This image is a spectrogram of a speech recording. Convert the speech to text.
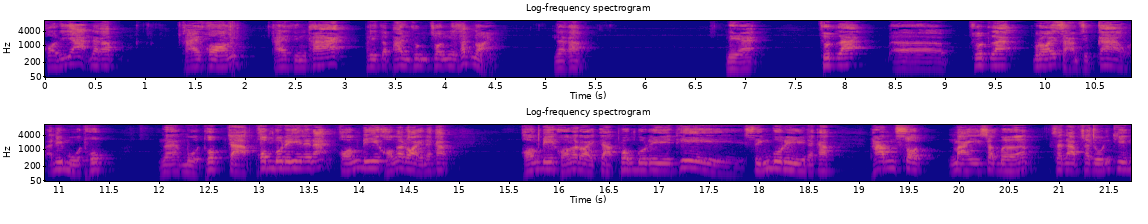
ขออนุญาตนะครับ ขายของขายสินค้าผลิตภัณฑ์ชุมชนกันสักหน่อยนะครับนี่ฮะชุดละเอ่อชุดละร้อยสามสิบเก้าอันนี้หมูทุบนะหมูทุบจากพรมบุรีเลยนะ ของดีของอร่อยนะครับ ของดีของอร่อยจากพรมบุรีที่สิงห์บุรีนะครับทำสดใหม่เสมอสนับสนุนทีม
